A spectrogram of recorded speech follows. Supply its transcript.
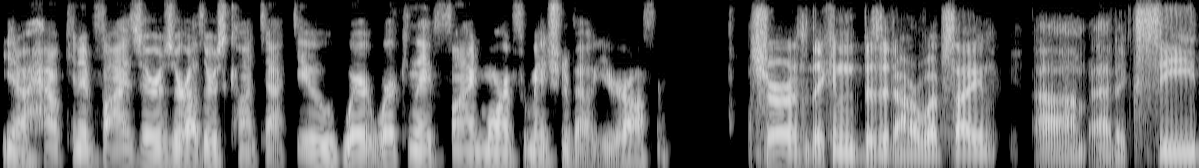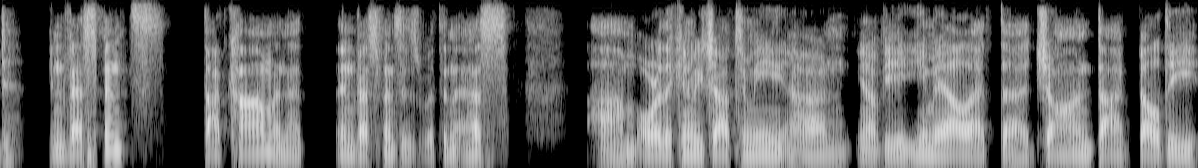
you know, how can advisors or others contact you? Where where can they find more information about your offer? Sure, they can visit our website um, at exceedinvestments.com, and that investments is with an S. um, or they can reach out to me, uh, you know, via email at uh, john.beldy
